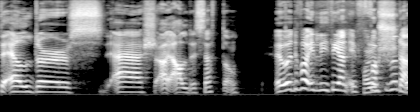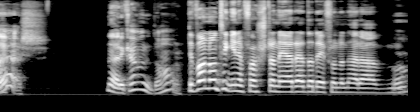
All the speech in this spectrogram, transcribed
The Elders, Ash, jag har aldrig sett dem. Det var lite grann i Har du inte första. sett Ash? Nej, det kanske du inte har. Det var någonting i den första när jag räddade dig från den här um, Ja.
